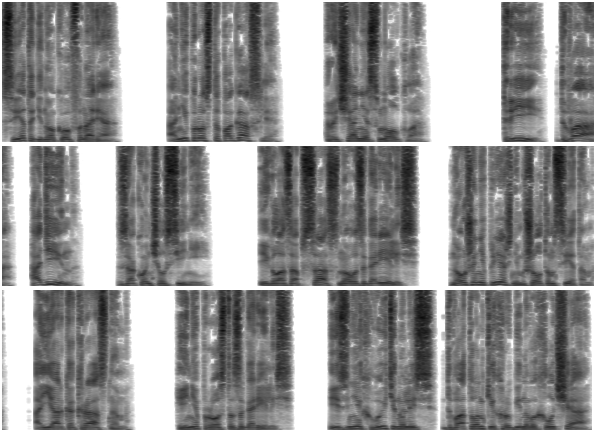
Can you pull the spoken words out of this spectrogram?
свет одинокого фонаря. Они просто погасли. Рычание смолкло. «Три, два, один!» Закончил синий и глаза пса снова загорелись, но уже не прежним желтым светом, а ярко-красным. И не просто загорелись. Из них вытянулись два тонких рубиновых луча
